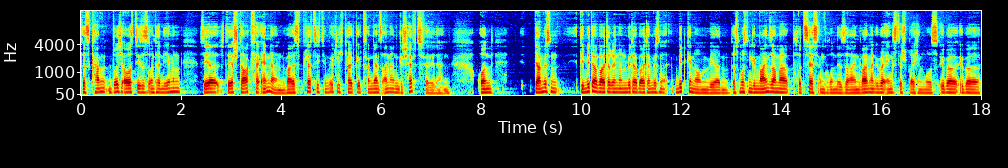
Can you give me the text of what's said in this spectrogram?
Das kann durchaus dieses Unternehmen sehr, sehr stark verändern, weil es plötzlich die Möglichkeit gibt von ganz anderen Geschäftsfeldern. Und da müssen die Mitarbeiterinnen und Mitarbeiter müssen mitgenommen werden. Das muss ein gemeinsamer Prozess im Grunde sein, weil man über Ängste sprechen muss, über, über,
